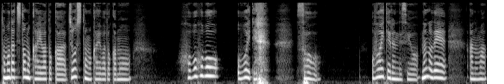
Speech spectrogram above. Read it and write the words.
友達との会話とか、上司との会話とかも、ほぼほぼ覚えてる。そう。覚えてるんですよ。なので、あの、まあ、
